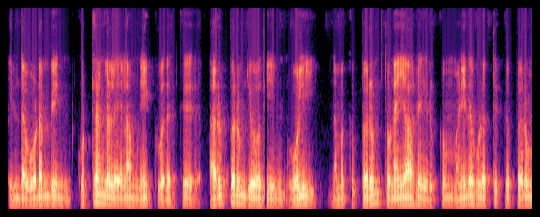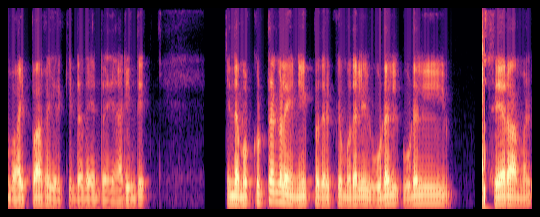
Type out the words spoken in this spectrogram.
இந்த உடம்பின் குற்றங்களை எல்லாம் நீக்குவதற்கு அருப்பெரும் ஜோதியின் ஒளி நமக்கு பெரும் துணையாக இருக்கும் மனிதகுலத்துக்கு பெரும் வாய்ப்பாக இருக்கின்றது என்று அறிந்து இந்த முக்குற்றங்களை நீப்பதற்கு முதலில் உடல் உடல் சேராமல்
